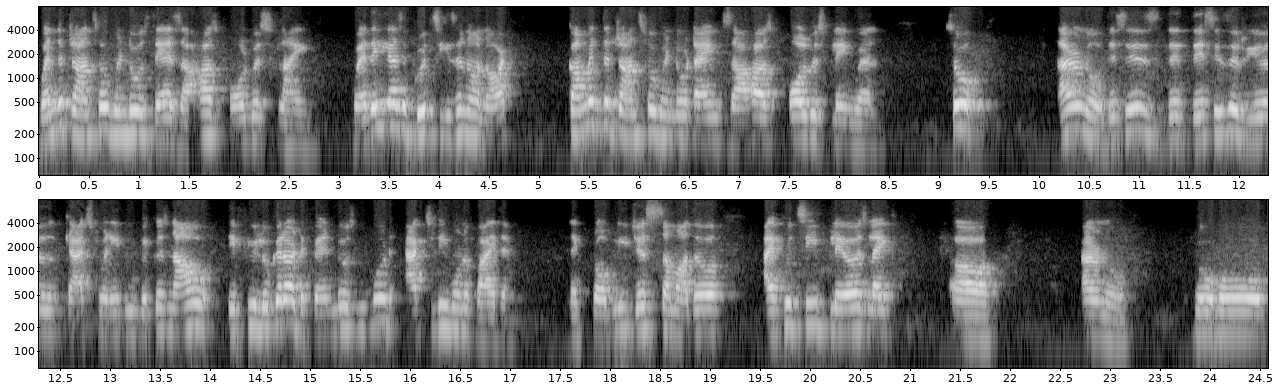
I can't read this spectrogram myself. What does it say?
when the transfer window is there, Zaha's always flying. Whether he has a good season or not, come at the transfer window time, Zaha's always playing well. So I don't know. This is this is a real catch twenty two because now if you look at our defenders, who would actually want to buy them? Like probably just some other. I could see players like uh, I don't know, Rojo,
